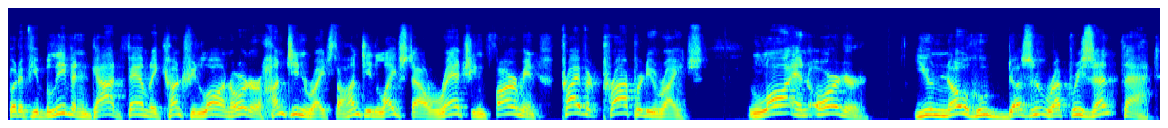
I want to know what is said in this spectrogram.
but if you believe in God, family, country, law and order, hunting rights, the hunting lifestyle, ranching, farming, private property rights, law and order, you know who doesn't represent that.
